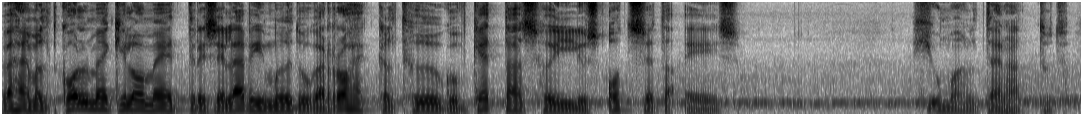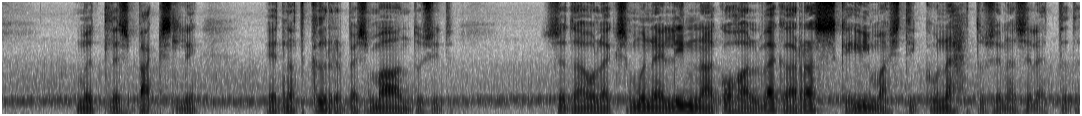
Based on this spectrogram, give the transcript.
vähemalt kolmekilomeetrise läbimõõduga rohekalt hõõguv ketas hõljus otse ta ees. jumal tänatud, mõtles Baxley et nad kõrbes maandusid. seda oleks mõne linna kohal väga raske ilmastikunähtusena seletada.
